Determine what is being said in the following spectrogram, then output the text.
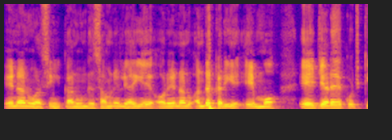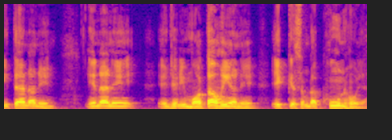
ਇਹਨਾਂ ਨੂੰ ਅਸੀਂ ਕਾਨੂੰਨ ਦੇ ਸਾਹਮਣੇ ਲਿਆਈਏ ਔਰ ਇਹਨਾਂ ਨੂੰ ਅੰਦਰ ਕਰੀਏ। ਇਹ ਮੌ- ਇਹ ਜਿਹੜੇ ਕੁਝ ਕੀਤਾ ਇਹਨਾਂ ਨੇ ਇਹਨਾਂ ਨੇ, ਇਹ ਜਿਹੜੀ ਮੌਤਾਂ ਹੋਈਆਂ ਨੇ, ਇੱਕ ਕਿਸਮ ਦਾ ਖੂਨ ਹੋਇਆ।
